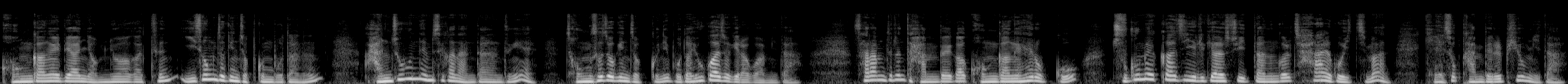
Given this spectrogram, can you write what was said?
건강에 대한 염려와 같은 이성적인 접근보다는 안 좋은 냄새가 난다는 등의 정서적인 접근이 보다 효과적이라고 합니다. 사람들은 담배가 건강에 해롭고 죽음에까지 이르게 할 수 있다는 걸 잘 알고 있지만 계속 담배를 피웁니다.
